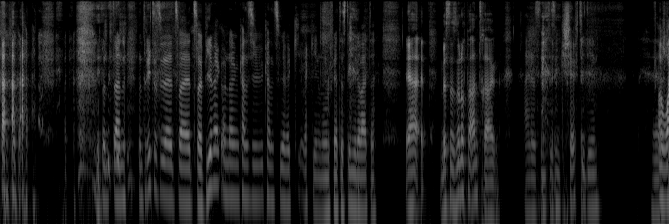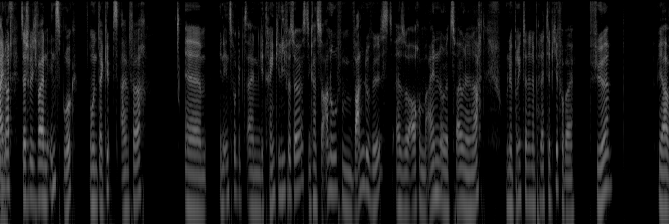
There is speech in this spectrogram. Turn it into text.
und dann, dann trichtest du wieder zwei, zwei Bier weg und dann kannst du, kannst du wieder weg, weggehen und dann fährt das Ding wieder weiter. Ja, müssen es nur noch beantragen. Alter, das sind, das sind Geschäftsideen. Ja, Aber stimmt. why not? Zum Beispiel, ich war in Innsbruck und da gibt es einfach ähm, in Innsbruck gibt es einen Getränkelieferservice, den kannst du anrufen, wann du willst, also auch um ein oder zwei Uhr in der Nacht und der bringt dann eine Palette Bier vorbei. Für, ja,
